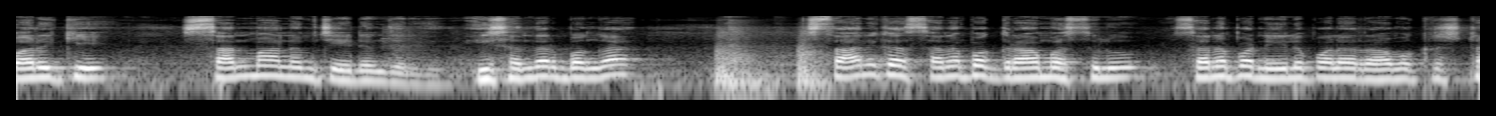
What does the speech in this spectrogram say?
వారికి సన్మానం చేయడం జరిగింది. ఈ సందర్భంగా స్థానిక సనప గ్రామస్తులు సనప నీలపాల రామకృష్ణ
